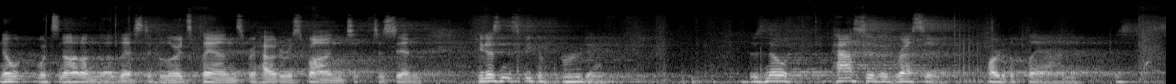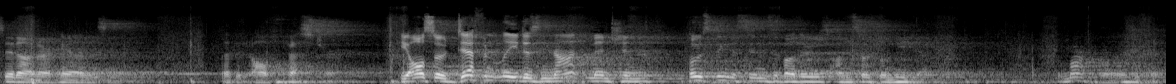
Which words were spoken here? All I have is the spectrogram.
Note what's not on the list of the Lord's plans for how to respond to, to sin. He doesn't speak of brooding. There's no passive aggressive part of the plan. Just sit on our hands and let it all fester. He also definitely does not mention posting the sins of others on social media. Remarkable, isn't it?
